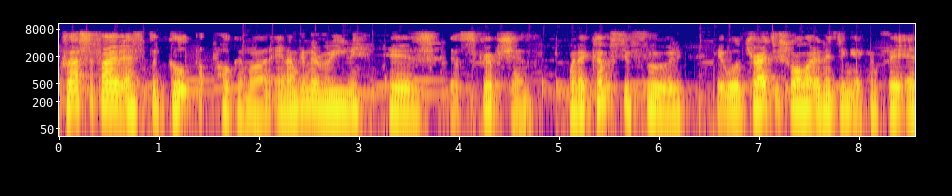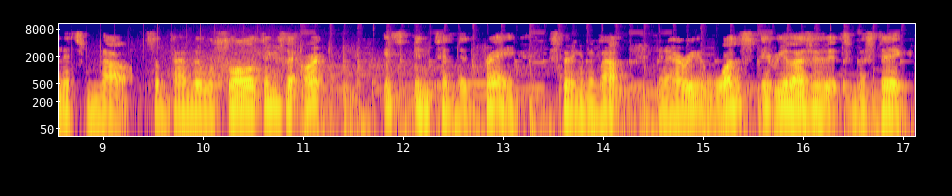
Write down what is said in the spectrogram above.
classified as the Gulp Pokemon, and I'm going to read his description. When it comes to food, it will try to swallow anything it can fit in its mouth. Sometimes it will swallow things that aren't its intended prey, spitting them out in a hurry once it realizes it's a mistake.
